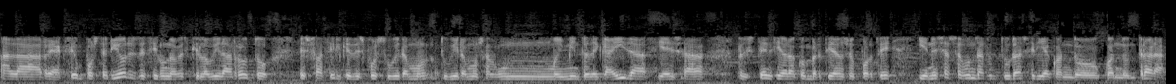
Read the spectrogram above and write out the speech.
a la reacción posterior, es decir, una vez que lo hubiera roto, es fácil que después tuviéramos, tuviéramos algún movimiento de caída hacia esa resistencia ahora convertida en soporte y en esa segunda ruptura sería cuando, cuando entrara.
